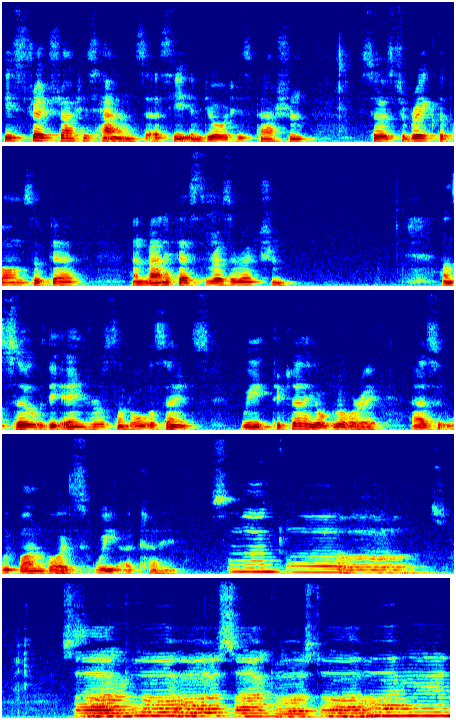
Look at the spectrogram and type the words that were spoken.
he stretched out his hands as he endured his passion, so as to break the bonds of death and manifest the resurrection. And so, with the angels and all the saints, we declare your glory, as with one voice we acclaim. Sanctus, Sanctus, Sanctus Dominus,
